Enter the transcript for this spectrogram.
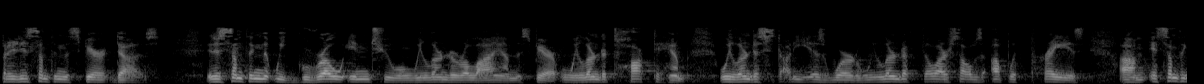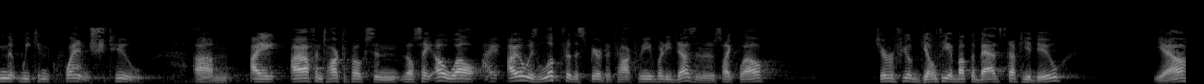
but it is something the Spirit does. It is something that we grow into when we learn to rely on the Spirit, when we learn to talk to Him, when we learn to study His Word, when we learn to fill ourselves up with praise. Um, it's something that we can quench too. Um, I, I often talk to folks and they'll say, oh, well, I, I always look for the Spirit to talk to me, but He doesn't. And it's like, well, do you ever feel guilty about the bad stuff you do? Yeah.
